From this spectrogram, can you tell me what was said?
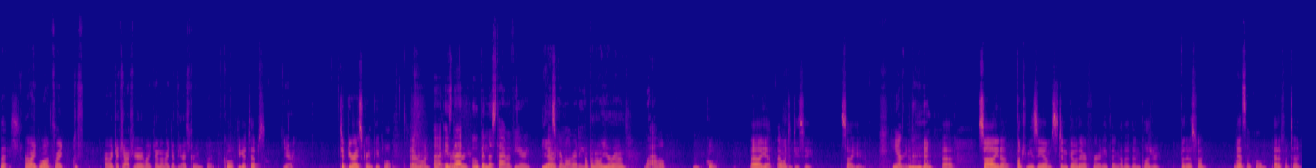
Nice. or like well, it's like just I like a cashier like, and then I get the ice cream. But Cool. Do you get tips. yeah, Tip your ice cream people. Everyone. Uh, I- is I that agree. open this time of year? yeah, Ice cream already? open all year round. Wow. Cool. Uh, yeah. I went to DC. Saw you. Yep. Arena. Uh, saw you know a bunch of museums. Didn't go there for anything other than pleasure, but it was fun. Yeah. That's so cool. Had a fun time.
